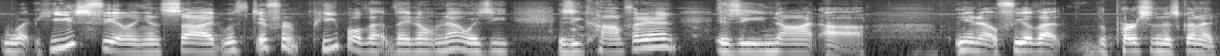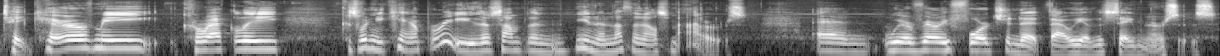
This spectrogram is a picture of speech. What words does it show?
what he's feeling inside with different people that they don't know. Is he is he confident? Is he not uh, you know, feel that the person is going to take care of me correctly? Because when you can't breathe or something, you know, nothing else matters. And we're very fortunate that we have the same nurses.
